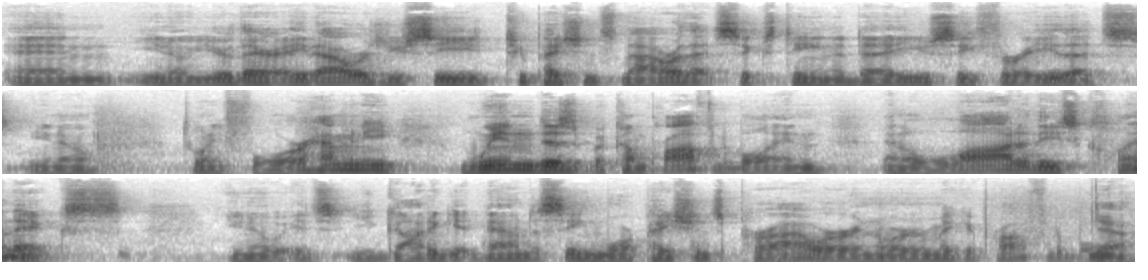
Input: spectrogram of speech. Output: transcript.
and you know you're there eight hours, you see two patients an hour, that's 16 a day. You see three, that's you know 24. How many? When does it become profitable? And and a lot of these clinics, you know, it's you got to get down to seeing more patients per hour in order to make it profitable yeah.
